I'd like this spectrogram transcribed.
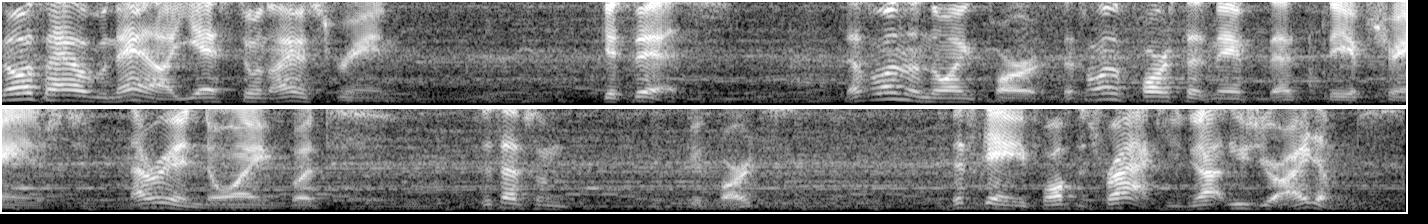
notice I have a banana, yes, to an item screen. Get this. That's one of the annoying part. That's one of the parts that, may have, that they have changed. Not really annoying, but just have some good parts. This game, you fall off the track, you do not use your items.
